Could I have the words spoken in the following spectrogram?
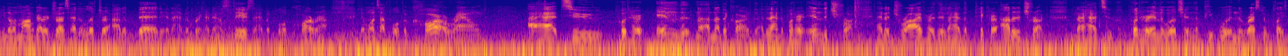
you know, my mom got her dressed. I had to lift her out of bed, and I had to bring her downstairs. I had to pull a car around. And once I pulled the car around I had to put her in the another car. Then I had to put her in the truck. I had to drive her. Then I had to pick her out of the truck. Then I had to put her in the wheelchair. And the people in the respite place,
